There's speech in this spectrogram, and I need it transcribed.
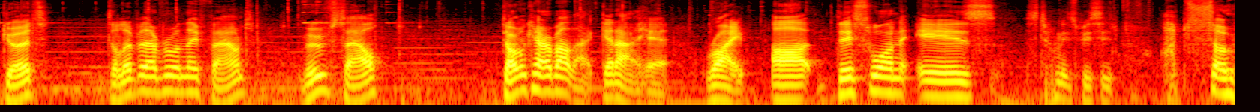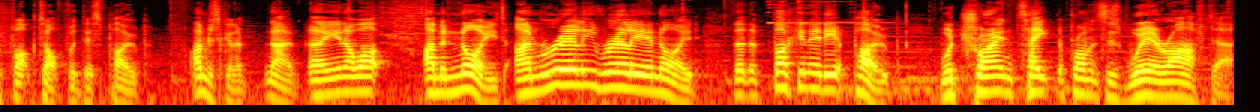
Good. Deliver everyone they found. Move south. Don't care about that. Get out of here. Right, uh, this one is... Still needs to be sieged. I'm so fucked off with this Pope. I'm just gonna... No, uh, you know what? I'm annoyed. I'm really, really annoyed that the fucking idiot Pope would try and take the provinces we're after.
